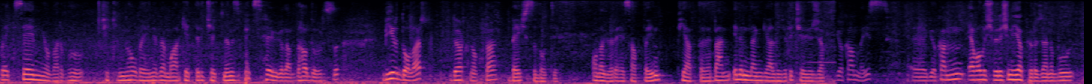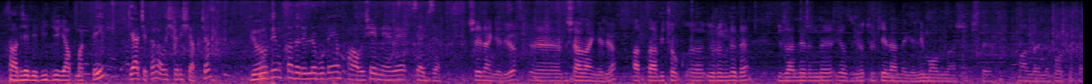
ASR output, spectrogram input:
pek sevmiyorlar bu çekilme olayını ve marketleri çekmemizi pek sevmiyorlar daha doğrusu. 1 dolar 4.5 zloty. Ona göre hesaplayın fiyatları. Ben elimden geldiğince de çevireceğim. Gökhan'layız. Ee, Gökhan'ın ev alışverişini yapıyoruz. Yani bu sadece bir video yapmak değil. Gerçekten alışveriş yapacağız. Gördüğüm kadarıyla burada en pahalı şey meyve sebze. Şeyden geliyor, e, dışarıdan geliyor. Hatta birçok e, üründe de üzerlerinde yazıyor. Türkiye'den de geliyor. Limonlar, işte mandalina, portakal.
